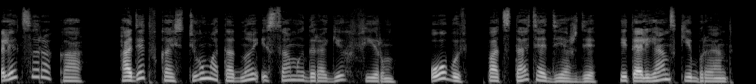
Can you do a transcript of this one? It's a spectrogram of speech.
Лет сорока, одет в костюм от одной из самых дорогих фирм, обувь под стать одежде, итальянский бренд,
